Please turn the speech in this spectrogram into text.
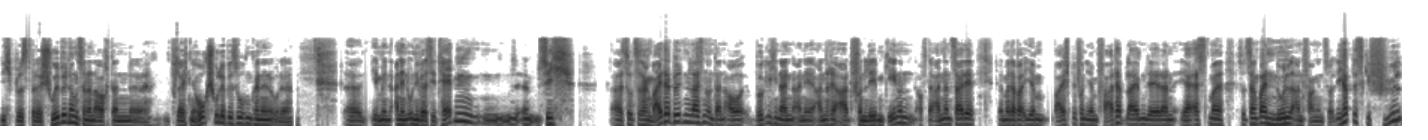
nicht bloß bei der Schulbildung, sondern auch dann äh, vielleicht eine Hochschule besuchen können oder äh, eben an den Universitäten äh, sich äh, sozusagen weiterbilden lassen und dann auch wirklich in ein, eine andere Art von Leben gehen. Und auf der anderen Seite, wenn wir da bei Ihrem Beispiel von Ihrem Vater bleiben, der dann ja erstmal sozusagen bei Null anfangen soll. Ich habe das Gefühl,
